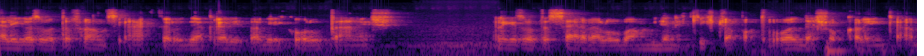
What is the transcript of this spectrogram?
eligazolt a franciáktól, ugye a Credit Agricole után is eligazolt a Szervelóban, ugyan egy kis csapat volt, de sokkal inkább.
